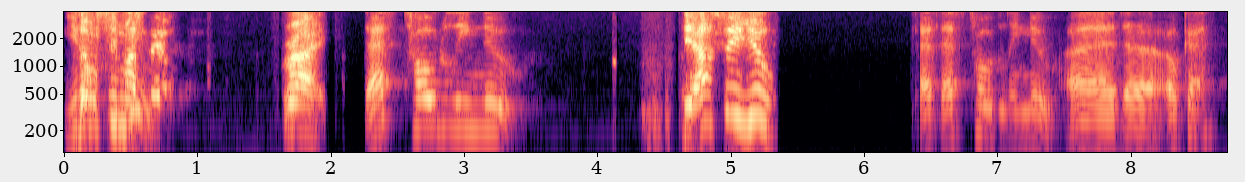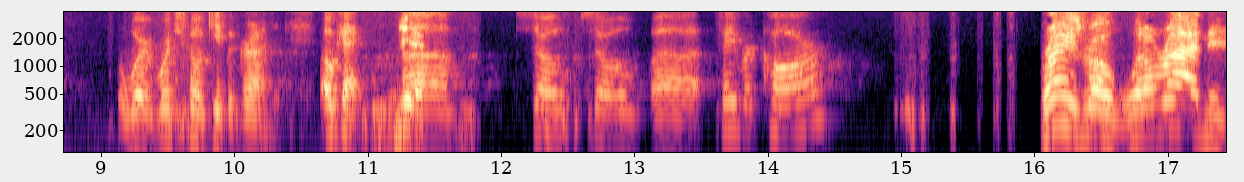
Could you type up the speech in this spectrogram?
you don't, see me. myself. Right. That's totally new. Yeah, I see you. That that's totally new. And uh, okay, we're we're just gonna keep it grounded. Okay. Yeah. Um, so so uh, favorite car? Range Rover. What I'm riding in.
